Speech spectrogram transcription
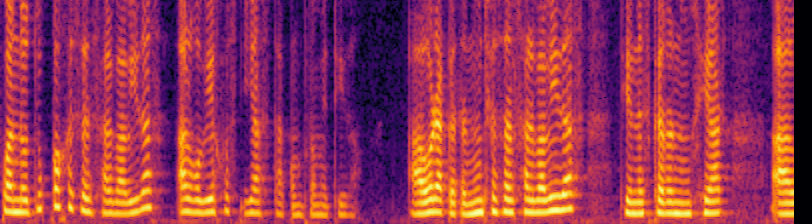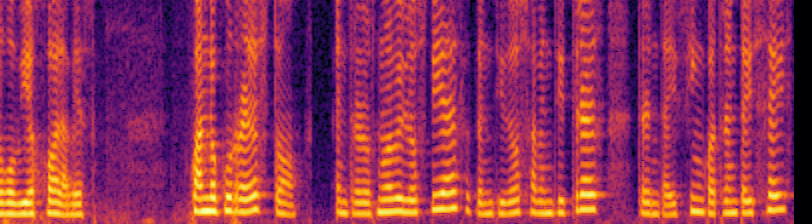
Cuando tú coges el salvavidas, algo viejo ya está comprometido. Ahora que renuncias al salvavidas, tienes que renunciar a algo viejo a la vez. ¿Cuándo ocurre esto? Entre los 9 y los 10, 22 a 23, 35 a 36,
